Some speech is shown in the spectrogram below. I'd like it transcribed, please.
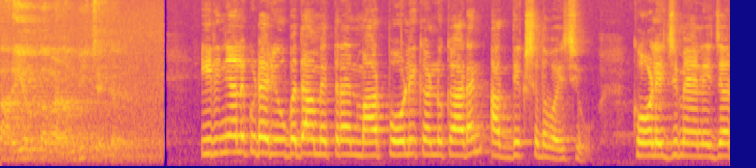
കറിയൊക്കെ വിളമ്പിച്ചിട്ട്. ഇരിഞ്ഞാലക്കുട രൂപതാ മെത്രാൻമാർ പോളി കണ്ണുകാടൻ അധ്യക്ഷത വഹിച്ചു. College manager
